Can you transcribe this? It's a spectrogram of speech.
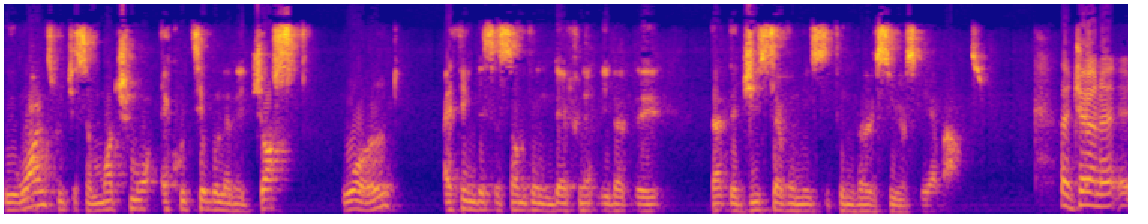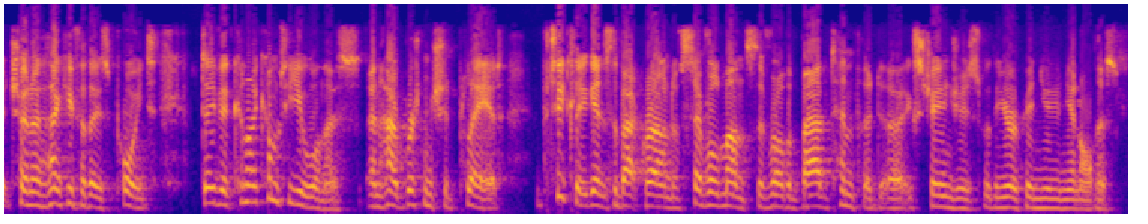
we want, which is a much more equitable and a just world, I think this is something definitely that the that the G7 needs to think very seriously about. Uh, Jonah, Jonah, thank you for those points. David, can I come to you on this and how Britain should play it, particularly against the background of several months of rather bad tempered uh, exchanges with the European Union on this?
